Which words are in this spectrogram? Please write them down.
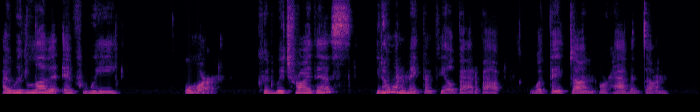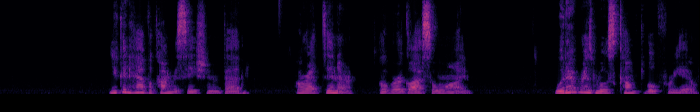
I would love it if we, or could we try this? You don't want to make them feel bad about what they've done or haven't done. You can have a conversation in bed or at dinner over a glass of wine. Whatever is most comfortable for you.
